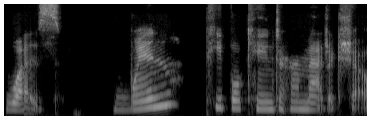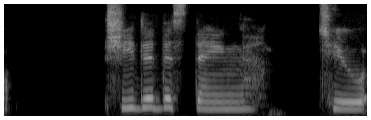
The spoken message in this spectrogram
was when people came to her magic show, she did this thing to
